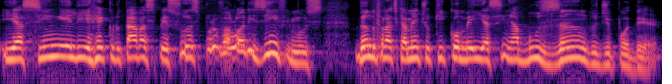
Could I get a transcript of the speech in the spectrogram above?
E assim ele recrutava as pessoas por valores ínfimos, dando praticamente o que comer e assim abusando de poder.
